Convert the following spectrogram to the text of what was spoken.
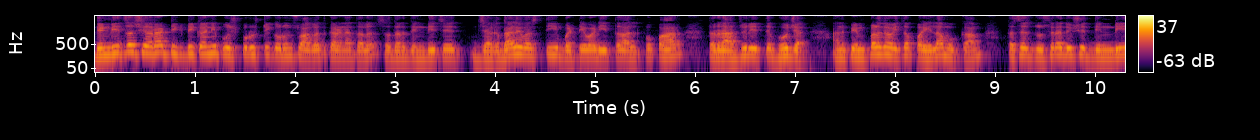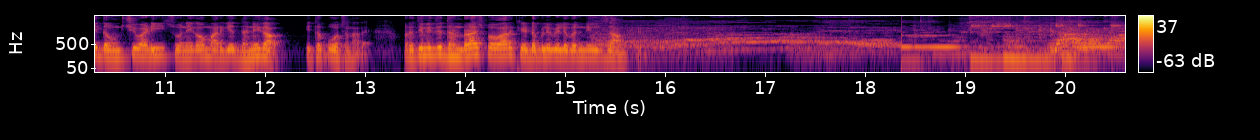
दिंडीचं शहरात ठिकठिकाणी पुष्पवृष्टी करून स्वागत करण्यात आलं. सदर दिंडीचे जगदाळे वस्ती बटेवाडी इथं अल्पपहार तर राजुरी इथे भोजन आणि पिंपळगाव इथं पहिला मुक्काम तसेच दुसऱ्या दिवशी दिंडी दौंडचीवाडी सोनेगाव मार्गे धनेगाव इथं पोहोचणार आहे. प्रतिनिधी Dhanraj Pawar K W eleven news Jamkhed. पंढरीच्या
